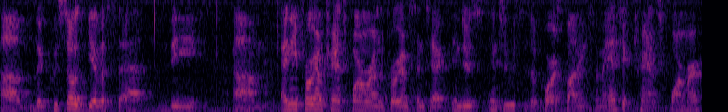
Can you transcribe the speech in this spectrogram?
Uh, the Cousots give us that. The, um, any program transformer in the program syntax induce, introduces a corresponding semantic transformer.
